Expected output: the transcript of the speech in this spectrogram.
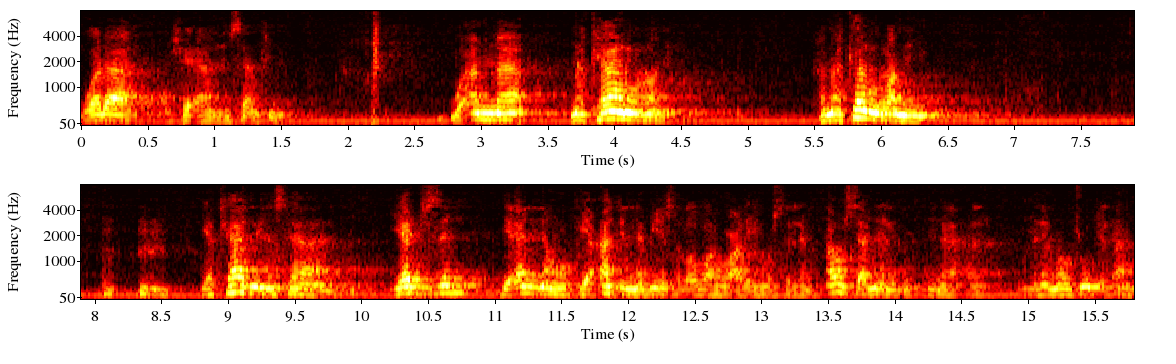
ولا شيء على الإنسان فيه. وأما مكان الرمي فمكان الرمي يكاد الإنسان يجزم بأنه في عهد النبي صلى الله عليه وسلم أوسع من من الموجود الآن.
